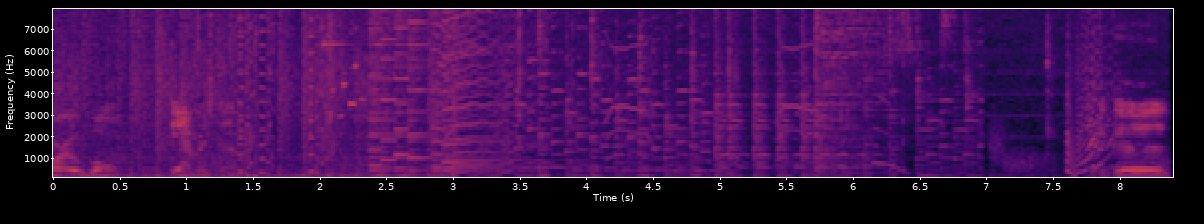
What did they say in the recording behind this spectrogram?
or it won't damage them. Pretty good.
